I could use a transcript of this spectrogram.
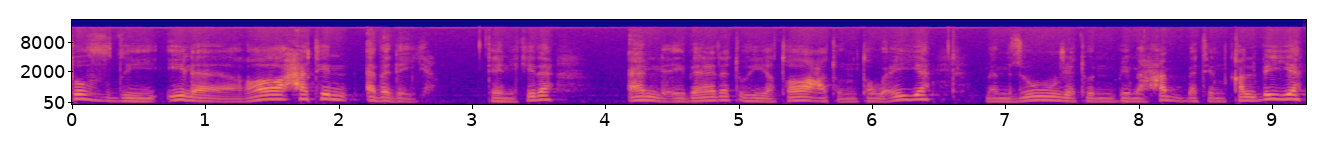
تفضي إلى راحة أبدية. تاني كده العبادة هي طاعة طوعية ممزوجة بمحبة قلبية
